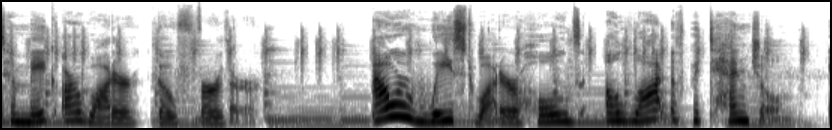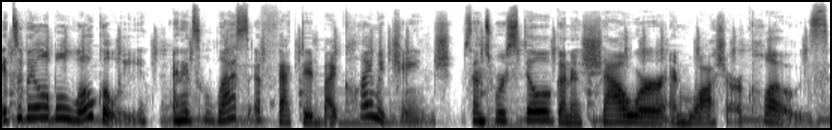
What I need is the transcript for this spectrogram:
to make our water go further. Our wastewater holds a lot of potential it's available locally, and it's less affected by climate change since we're still going to shower and wash our clothes.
